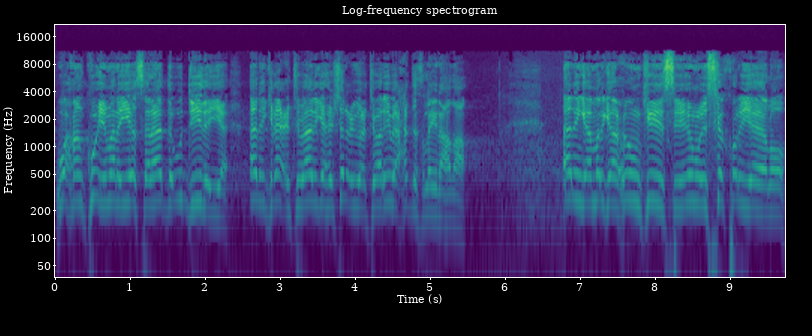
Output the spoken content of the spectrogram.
waxaan ku imanaya salaadda u diidaya arrinkaa ictibaariga ah ee sharcigu ictibaariya baa xadad la yidhaahdaa arrinkaa markaa xukunkiisii inuu iska kor yeelo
